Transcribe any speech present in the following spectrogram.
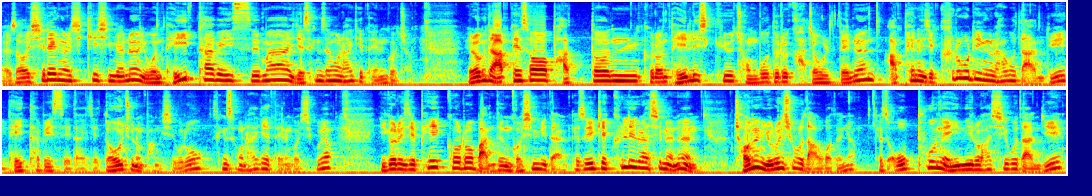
그래서 실행을 시키시면은 이건 데이터베이스만 이제 생성을 하게 되는 거죠 여러분들 앞에서 봤던 그런 데일리 시큐 정보들을 가져올 때는 앞에는 이제 크롤링을 하고 난 뒤에 데이터베이스에다 이제 넣어주는 방식으로 생성을 하게 되는 것이고요. 이거를 이제 Faker로 만든 것입니다. 그래서 이렇게 클릭을 하시면은 저는 이런 식으로 나오거든요. 그래서 open with로 하시고 난 뒤에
